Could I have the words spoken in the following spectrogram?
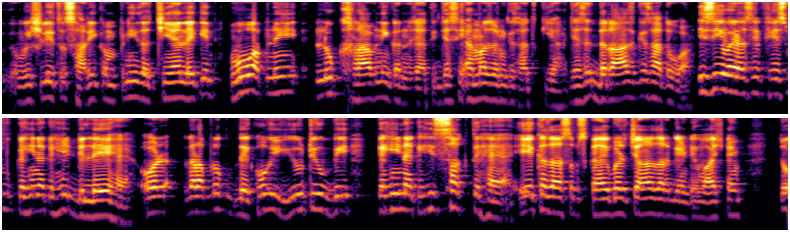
विशली तो सारी कंपनीज़ अच्छी हैं, लेकिन वो अपनी लुक ख़राब नहीं करना चाहती, जैसे अमेजोन के साथ किया, जैसे दराज के साथ हुआ। इसी वजह से फेसबुक कहीं ना कहीं डिले है। और अगर आप लोग देखो यूट्यूब भी कहीं ना कहीं सख्त है। एक हज़ार सब्सक्राइबर चार हज़ार घंटे वॉच टाइम तो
